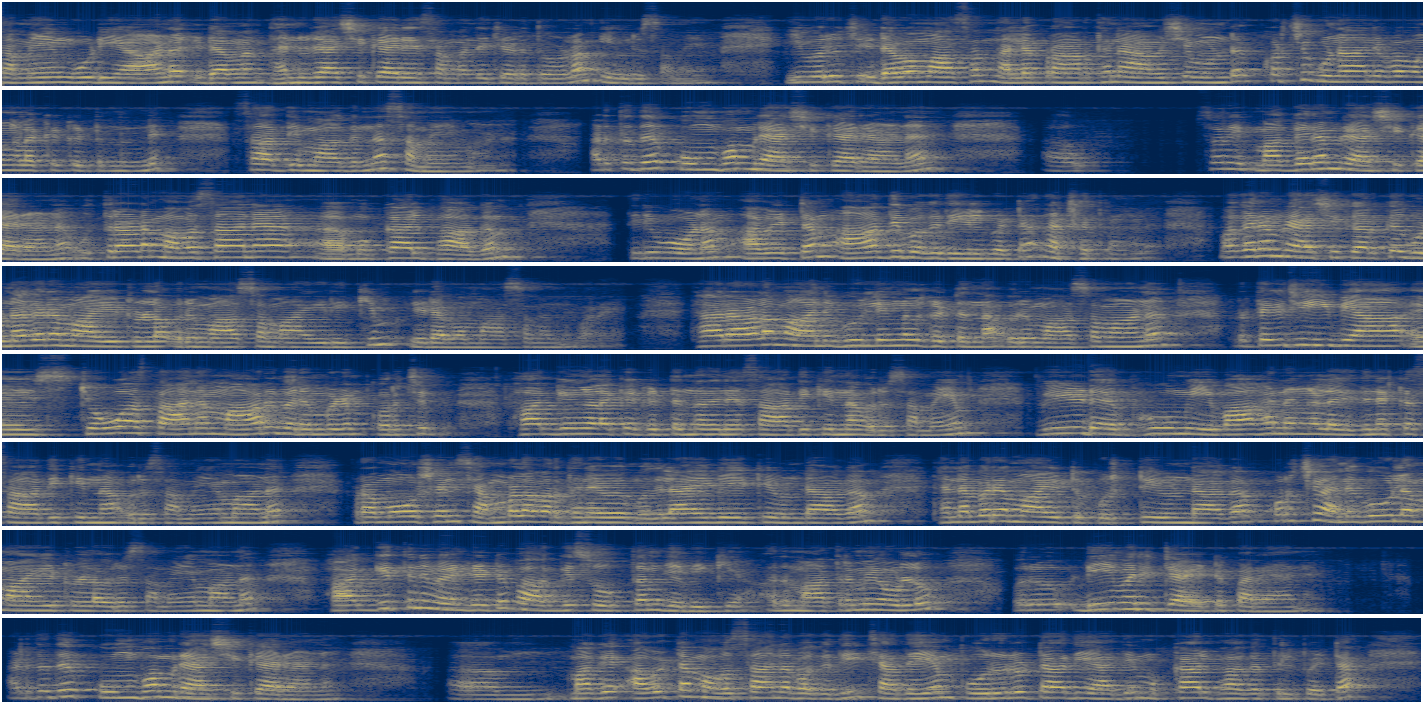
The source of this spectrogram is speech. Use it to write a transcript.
സമയം കൂടിയാണ് ഇടവ ധനുരാശിക്കാരെ സംബന്ധിച്ചിടത്തോളം ഈ ഒരു സമയം. ഈ ഒരു ഇടവമാസം നല്ല പ്രാർത്ഥന ആവശ്യമുണ്ട്. കുറച്ച് ഗുണാനുഭവങ്ങളൊക്കെ കിട്ടുന്നതിന് സാധ്യമാകുന്ന സമയമാണ്. അടുത്തത് കുംഭം രാശിക്കാരാണ്. സോറി മകരം രാശിക്കാരാണ്. ഉത്രാടം അവസാന മുക്കാൽ ഭാഗം തിരുവോണം അവിട്ടം ആദ്യ പകുതിയിൽപ്പെട്ട നക്ഷത്രങ്ങൾ. മകരം രാശിക്കാർക്ക് ഗുണകരമായിട്ടുള്ള ഒരു മാസമായിരിക്കും ഇടവമാസം എന്ന് പറയും ധാരാളം ആനുകൂല്യങ്ങൾ കിട്ടുന്ന ഒരു മാസമാണ്. പ്രത്യേകിച്ച് ഈ വ്യാ ചൊവ്വ സ്ഥാനം മാറി വരുമ്പോഴും കുറച്ച് ഭാഗ്യങ്ങളൊക്കെ കിട്ടുന്നതിന് സാധിക്കുന്ന ഒരു സമയം. വീട് ഭൂമി വാഹനങ്ങൾ ഇതിനൊക്കെ സാധിക്കുന്ന ഒരു സമയമാണ്. പ്രമോഷൻ ശമ്പള വർധനവ് മുതലായവയൊക്കെ ഉണ്ടാകാം. ധനപരമായിട്ട് പുഷ്ടിയുണ്ടാകാം കുറച്ച് അനുകൂലമായിട്ടുള്ള ഒരു സമയമാണ്. ഭാഗ്യത്തിന് വേണ്ടിയിട്ട് ഭാഗ്യസൂക്തം ജപിക്കുക. അത് മാത്രമേ ഉള്ളൂ. ഒരു ഡീമെറിറ്റായിട്ട് പറയാൻ. അടുത്തത് കുംഭം രാശിക്കാരാണ്. മക അവിട്ടം അവസാന പകുതി ചതയം പൊരുരുട്ടാതി ആദ്യം മുക്കാൽ ഭാഗത്തിൽപ്പെട്ട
